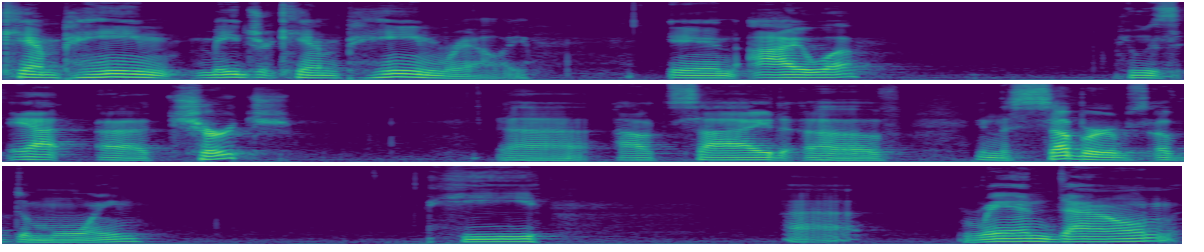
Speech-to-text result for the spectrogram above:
campaign, major campaign rally in Iowa. He was at a church uh, outside of, in the suburbs of Des Moines. He uh, ran down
